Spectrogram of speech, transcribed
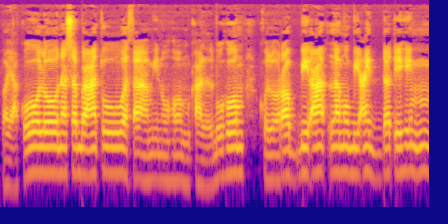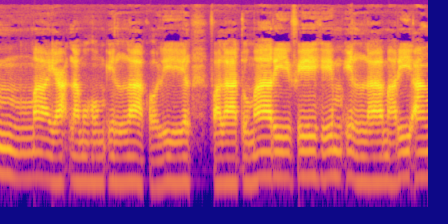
wa yakuluna sab'atu wa thaminuhum kalbuhum Qul rabbi a'lamu bi'iddatihim ma ya'lamuhum illa qalil fala tumari fihim illa mari'an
